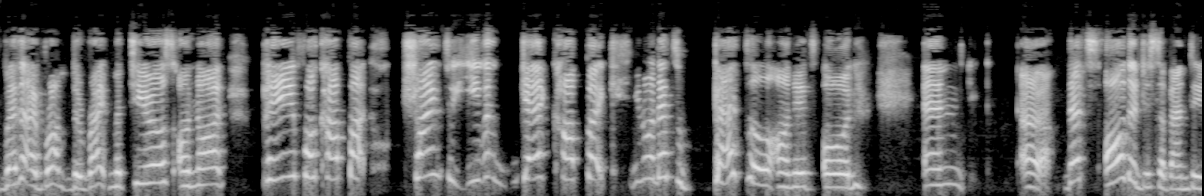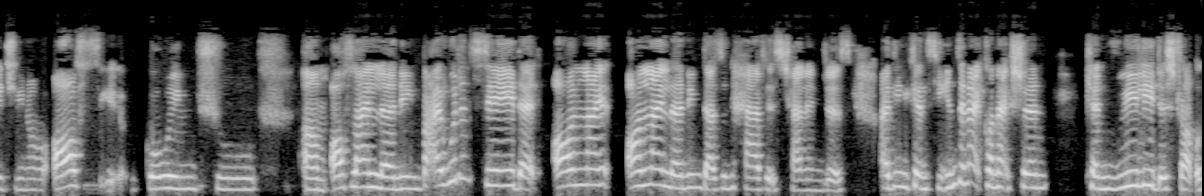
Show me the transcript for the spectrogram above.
whether I brought the right materials or not, paying for car park, trying to even get car park, you know, that's a battle on its own. And uh, that's all the disadvantage, you know, of going through um, offline learning. But I wouldn't say that online online learning doesn't have its challenges. I think you can see internet connection can really disrupt a,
